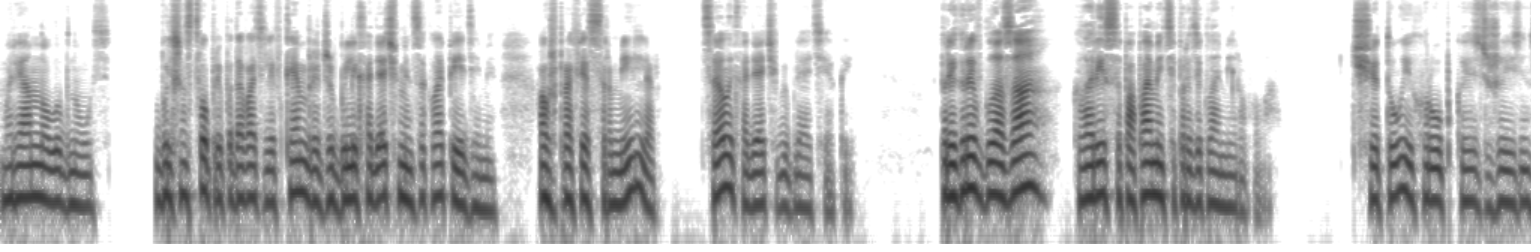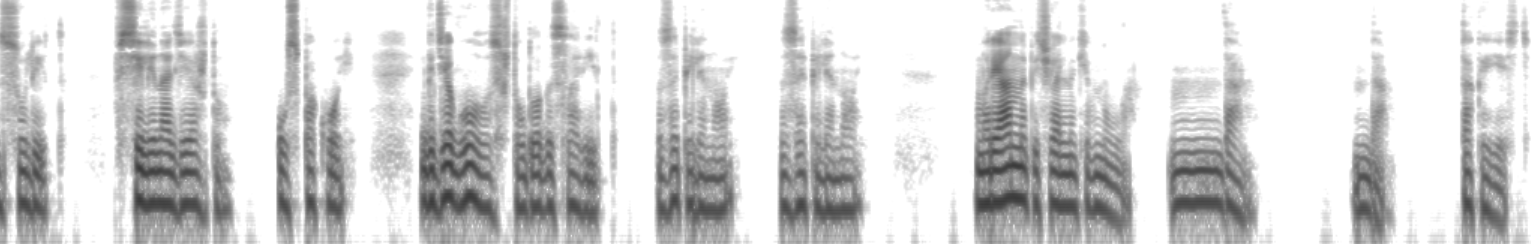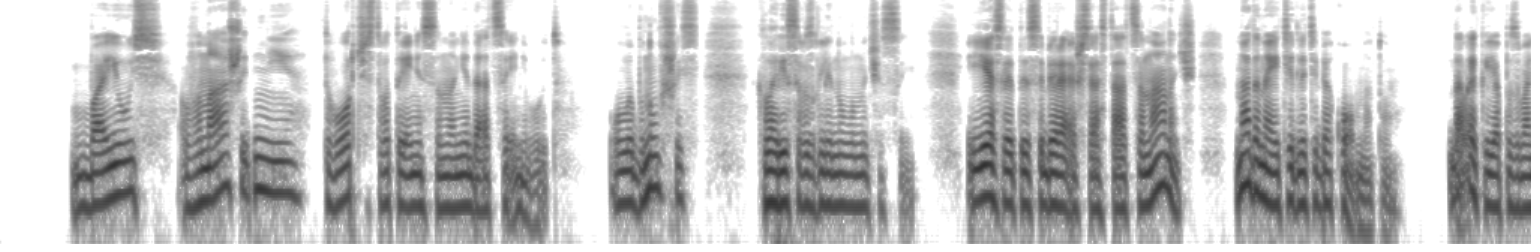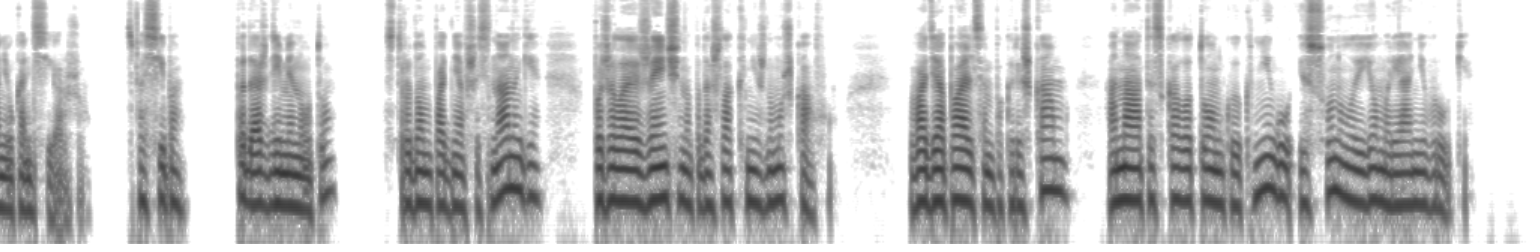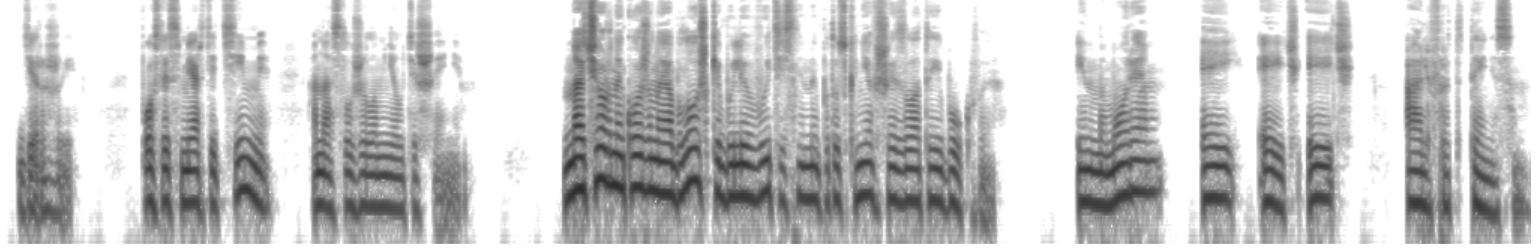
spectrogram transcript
Марианна улыбнулась. Большинство преподавателей в Кембридже были ходячими энциклопедиями, а уж профессор Миллер — целой ходячей библиотекой. Прикрыв глаза, Клариса по памяти продекламировала. «Чету и хрупкость жизнь сулит, всели надежду, успокой, где голос, что благословит, за пеленой, за пеленой». Марианна печально кивнула. «Да, да, так и есть». Боюсь, в наши дни творчество Теннисона недооценивают. Улыбнувшись, Клариса взглянула на часы. «Если ты собираешься остаться на ночь, надо найти для тебя комнату. Давай-ка я позвоню консьержу». «Спасибо. Подожди минуту». С трудом поднявшись на ноги, пожилая женщина подошла к книжному шкафу. Водя пальцем по корешкам, она отыскала тонкую книгу и сунула ее Марианне в руки. Держи. После смерти Тимми она служила мне утешением. На черной кожаной обложке были вытеснены потускневшие золотые буквы. «In Memoriam A. H. H. Альфред Теннисон».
